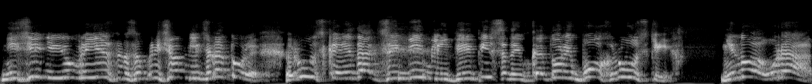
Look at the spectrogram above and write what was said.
внесение ее в реестр запрещенной литературы, русская редакция Библии, переписанной, в которой Бог русский. Не но, ура!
